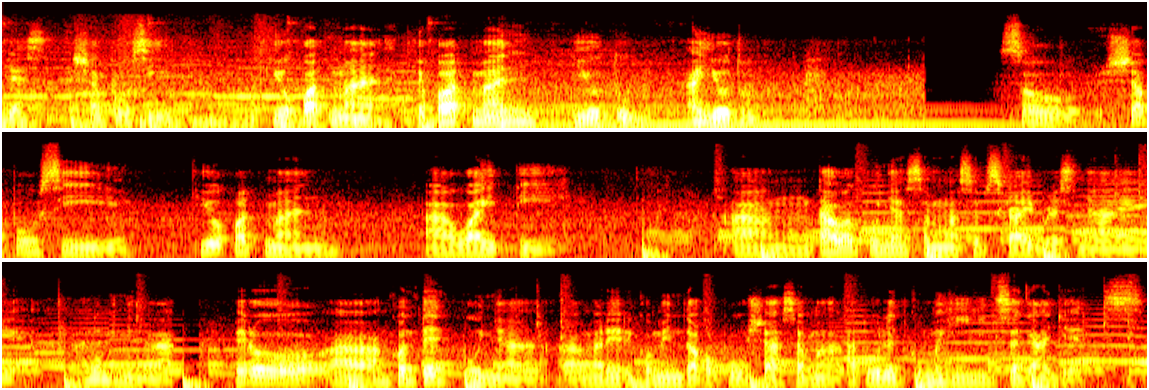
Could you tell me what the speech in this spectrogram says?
Yes, siya po si Qcotman, Qcotman YouTube. Ay, YouTube. So, siya po si Qcotman uh, YT. Ang tawag po niya sa mga subscribers niya ay, alamin niyo na. Pero ah, ang content po niya, uh, marirekomenda ko po siya sa mga katulad kong mahilig sa gadgets.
